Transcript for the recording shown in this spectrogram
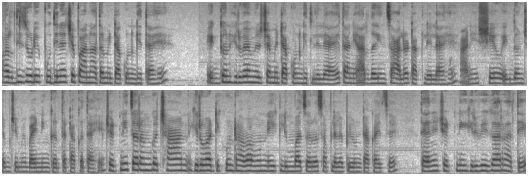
अर्धी जोडी पुदिन्याचे पानं आता मी टाकून घेत आहे. एक दोन हिरव्या मिरच्या मी टाकून घेतलेल्या आहेत आणि अर्धा इंच आलं टाकलेलं आहे आणि शेव एक दोन चमचे मी बाइंडिंग करता टाकत आहे. चटणीचा रंग छान हिरवा टिकून राहावा म्हणून एक लिंबाचा रस आपल्याला पिळून टाकायचा आहे त्याने चटणी हिरवीगार राहते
